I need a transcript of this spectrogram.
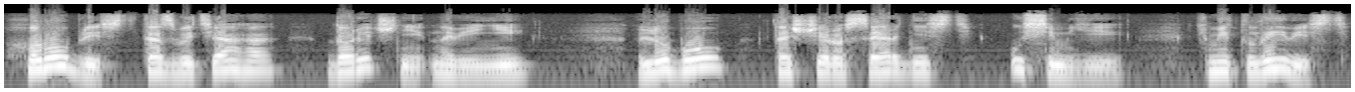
хоробрість та звитяга доречні на війні, любов та щиросердність у сім'ї, кмітливість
